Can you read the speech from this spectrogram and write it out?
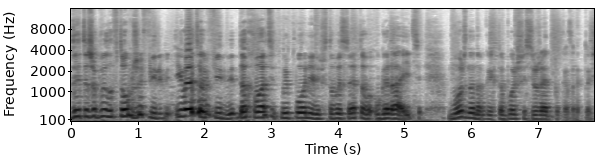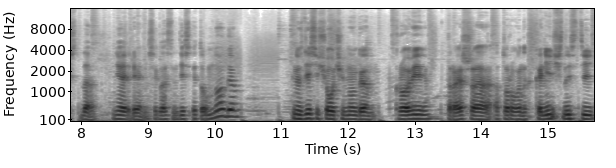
да это же было в том же фильме, и в этом фильме, да хватит, мы поняли, что вы с этого угораете. Можно нам как-то больше сюжет показать? То есть, да, я реально согласен, здесь этого много, но здесь еще очень много крови, трэша, оторванных конечностей.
